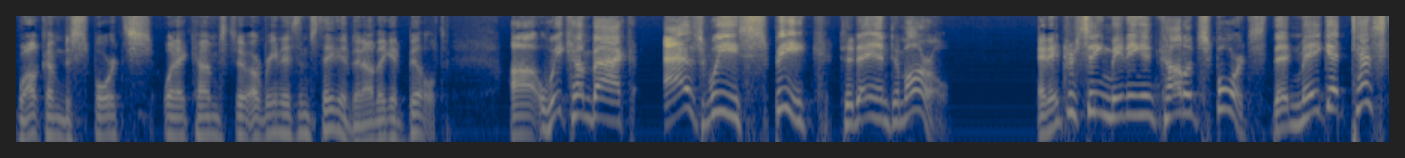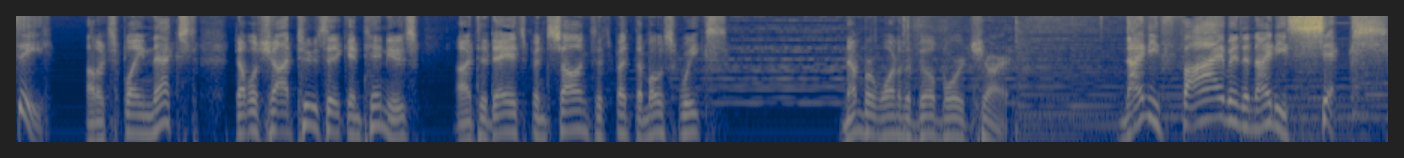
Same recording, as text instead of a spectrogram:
Welcome to sports when it comes to arenas and stadiums and how they get built. Uh, we come back as we speak today and tomorrow. An interesting meeting in college sports that may get testy. I'll explain next. Double Shot Tuesday continues. Uh, today it's been songs that spent the most weeks number one on the Billboard chart. 95 into 96.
